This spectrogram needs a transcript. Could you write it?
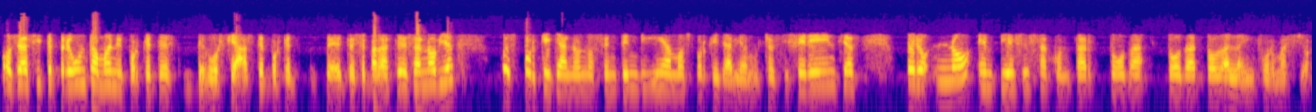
O sea, si te preguntan, bueno, ¿y por qué te divorciaste? ¿Por qué te separaste de esa novia? Pues porque ya no nos entendíamos, porque ya había muchas diferencias, pero no empieces a contar toda, toda, toda la información.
